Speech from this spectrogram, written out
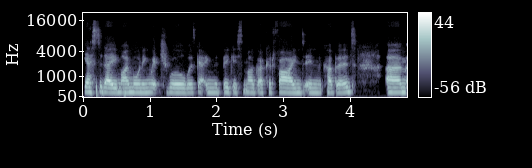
yesterday, my morning ritual was getting the biggest mug I could find in the cupboard. Um,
